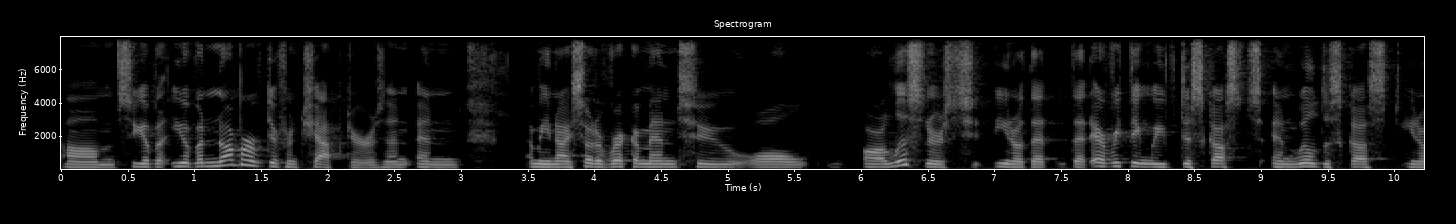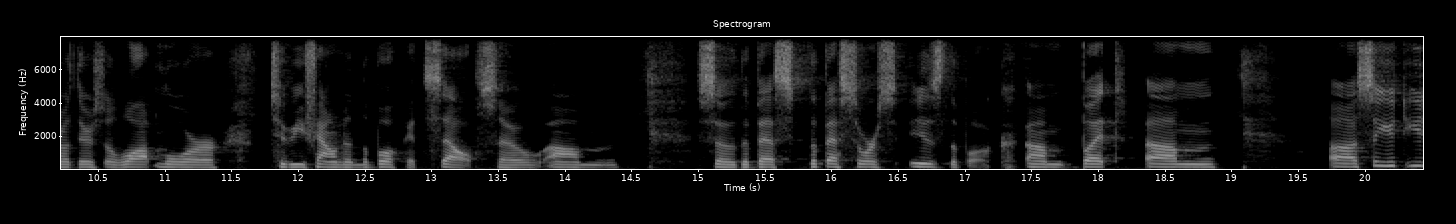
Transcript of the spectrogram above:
um, so you have a, you have a number of different chapters and and I mean, I sort of recommend to all our listeners, to, you know, that that everything we've discussed and will discuss, you know, there's a lot more to be found in the book itself. So, um, so the best the best source is the book. Um, but um, uh, so you, you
